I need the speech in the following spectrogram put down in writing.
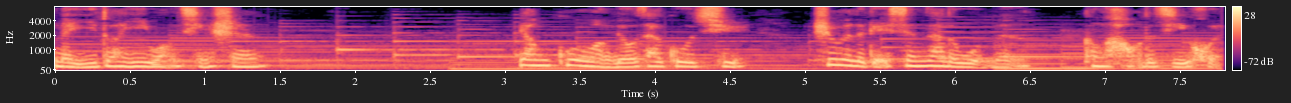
每一段一往情深。让过往留在过去，是为了给现在的我们更好的机会。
